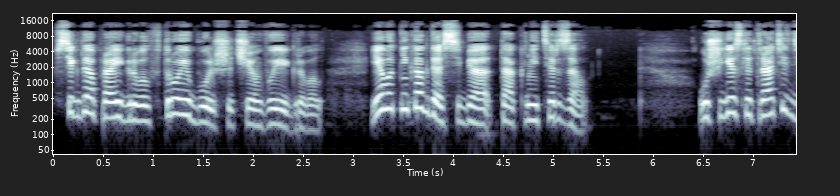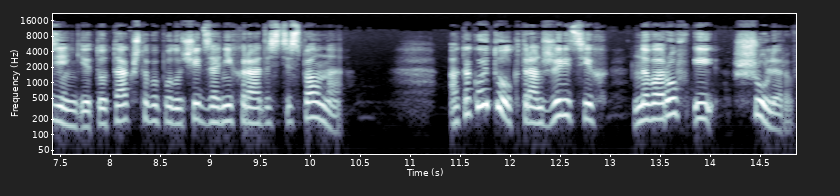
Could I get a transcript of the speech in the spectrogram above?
всегда проигрывал втрое больше, чем выигрывал. Я вот никогда себя так не терзал. Уж если тратить деньги, то так, чтобы получить за них радости сполна. А какой толк транжирить их на воров и шулеров?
